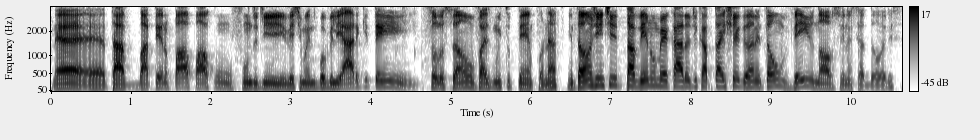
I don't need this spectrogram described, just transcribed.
né, é, tá batendo pau a pau com um fundo de investimento imobiliário que tem solução faz muito tempo, né? Então a gente tá vendo um mercado de capitais chegando, então veio novos financiadores,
